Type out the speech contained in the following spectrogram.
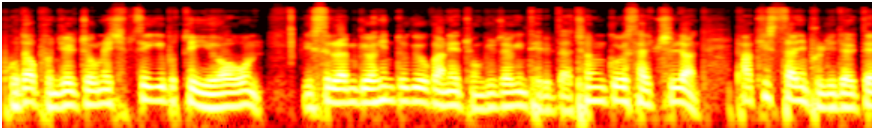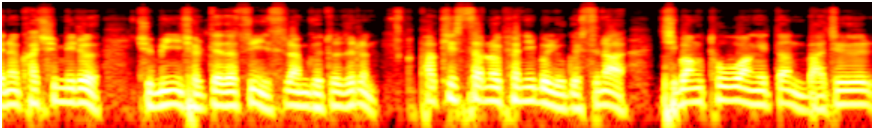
보다 본질적으로는 10세기부터 이어온 이슬람교와 힌두교 간의 종교적인 대립이다. 1947년 파키스탄이 분리될 때는 카슈미르 주민이 절대다수인 이슬람 교도들은 파키스탄으로 편입을 요구했으나 지방 토호왕했던 마즈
